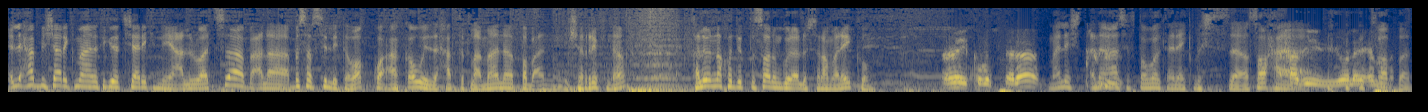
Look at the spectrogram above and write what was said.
اللي حاب يشارك معنا تقدر تشاركني على الواتساب على بس ارسل لي توقعك أو إذا حاب تطلع معنا طبعا يشرفنا. خلونا ناخذ اتصال ونقول ألو السلام عليكم. عليكم السلام. معلش أنا آسف طولت عليك بس صراحة حبيبي، ولا يهمك. تفضل.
